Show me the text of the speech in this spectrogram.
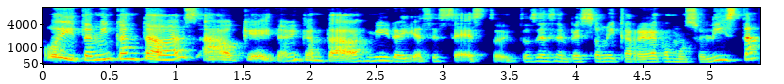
oye, ¿también cantabas? Ah, ok, también cantabas, mira, y haces esto. Entonces empezó mi carrera como solista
